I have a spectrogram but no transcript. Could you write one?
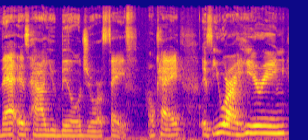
That is how you build your faith. Okay? If you are hearing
